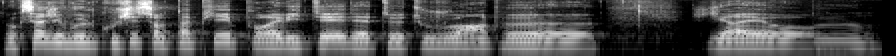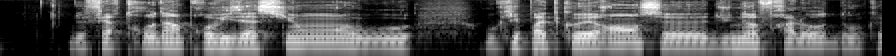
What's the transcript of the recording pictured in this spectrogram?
Donc ça j'ai voulu le coucher sur le papier pour éviter d'être toujours un peu, euh, je dirais, de faire trop d'improvisation ou, ou qu'il n'y ait pas de cohérence d'une offre à l'autre. Donc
